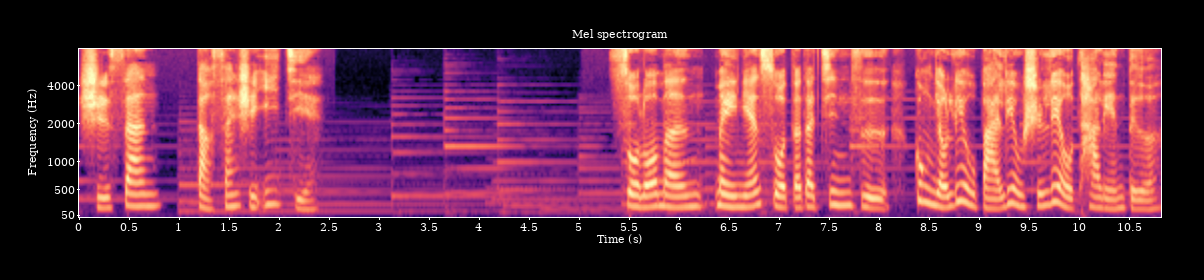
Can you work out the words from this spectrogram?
十三到三十一节。所罗门每年所得的金子共有六百六十六塔连德，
